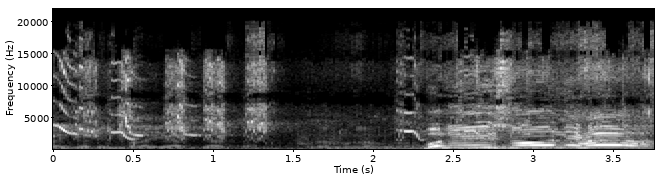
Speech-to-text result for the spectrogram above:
ਅੱਜ ਦਾ ਦਿਨ ਬੜਾ ਯਾਦਗਾਰ ਤੁਹਾਨੂੰ ਬੋਲੇ ਸੋ ਨਿਹਾਲ!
